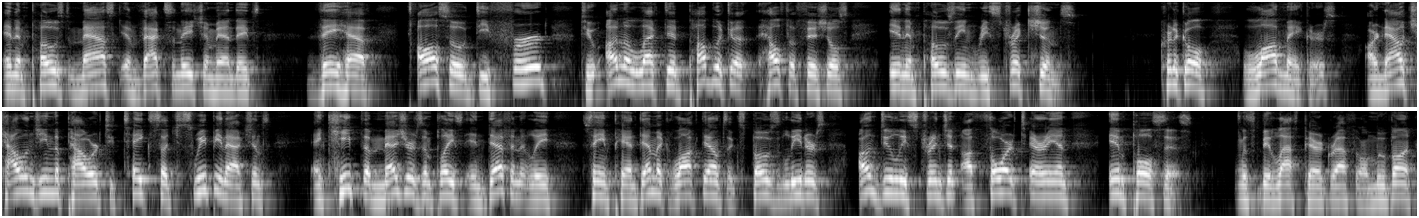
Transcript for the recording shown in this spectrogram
and imposed mask and vaccination mandates. They have also deferred to unelected public uh, health officials in imposing restrictions. Critical lawmakers are now challenging the power to take such sweeping actions and keep the measures in place indefinitely, saying pandemic lockdowns expose leaders' unduly stringent authoritarian impulses. This will be the last paragraph, and I'll move on.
